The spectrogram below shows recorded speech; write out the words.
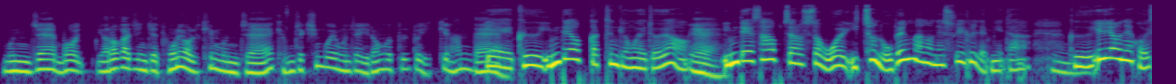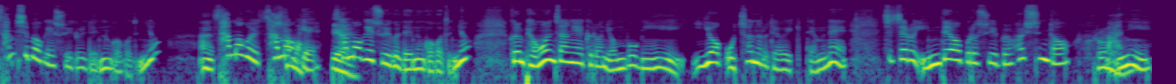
문제 뭐 여러 가지 이제 돈에 얽힌 문제, 겸직 신고의 문제 이런 것들도 있긴 한데. 예, 그 임대업 같은 경우에도요. 예. 임대 사업자로서 월 2,500만 원의 수익을 냅니다. 음. 그 1년에 거의 30억의 수익을 내는 거거든요. 아, 3억을 3억에 3억. 예. 3억의 수익을 내는 거거든요. 그럼 병원장의 그런 연봉이 2억 5천으로 되어 있기 때문에 실제로 임대업으로 수입을 훨씬 더 그러네요. 많이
